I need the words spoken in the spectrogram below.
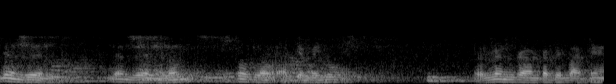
เรื่องเงินเรื่องเงินแล้วพวกเราอาจจะไม่รู้แต่เรื่องการปฏิบัติเนี่ย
